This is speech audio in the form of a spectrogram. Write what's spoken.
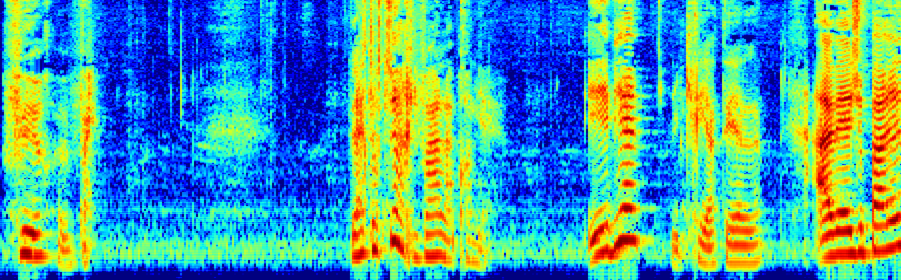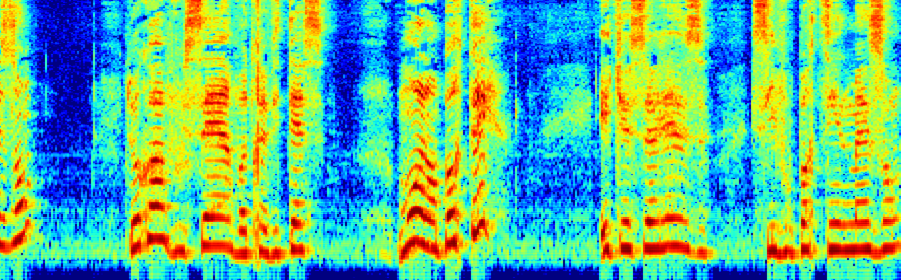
furent vains. La tortue arriva la première. Eh bien, lui cria-t-elle, avais-je pas raison? De quoi vous sert votre vitesse? Moi l'emporter? Et que serait-ce si vous portiez une maison?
